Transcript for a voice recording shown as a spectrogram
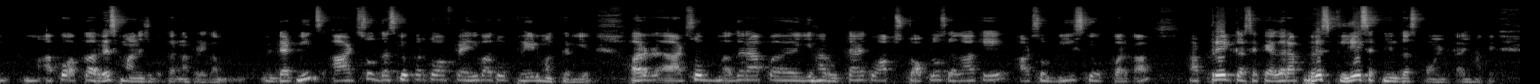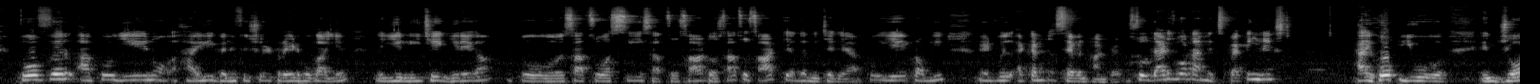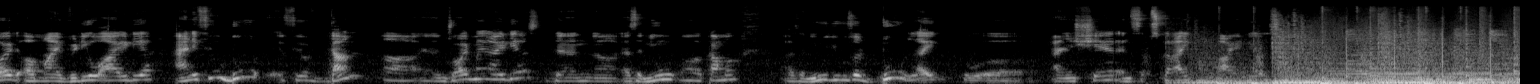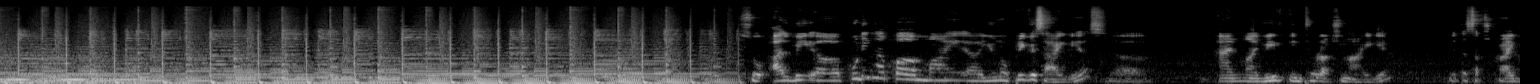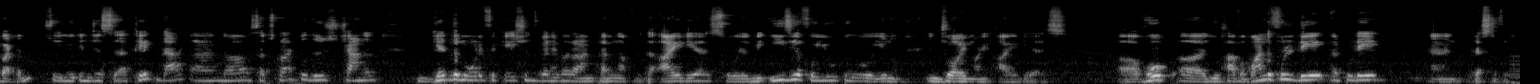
आपको आपका रिस्क मैनेज करना पड़ेगा। डेट मीन्स 810 के ऊपर तो आप पहली बात तो ट्रेड मत करिए। और 800 अगर आप यहाँ रुकता है तो आप स्टॉप लॉस लगा के 820 के ऊपर का आप ट्रेड कर सकते हैं। अगर आप रिस्क ले सकते हैं 10 पॉइंट का यहाँ पे। तो फिर आपको ये नो हाईली बेनिफिशियल ट्रेड होगा ये। ये नीचे गिरेगा तो 780, 760 और 760 के अगर नीचे गया तो ये problem it will attempt 700 so that is what I am expecting next I hope you enjoyed my video idea and if you do if you done enjoyed my ideas then as a new come as a new user do like and share and subscribe ideas so i'll be uh, putting up uh, my uh, you know previous ideas uh, and my Weave introduction idea with the subscribe button. So you can just uh, click that and uh, subscribe to this channel. Get the notifications whenever i'm coming up with the ideas. So it'll be easier for you to you know enjoy my ideas. Uh, hope uh, you have a wonderful day uh, today and best of luck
